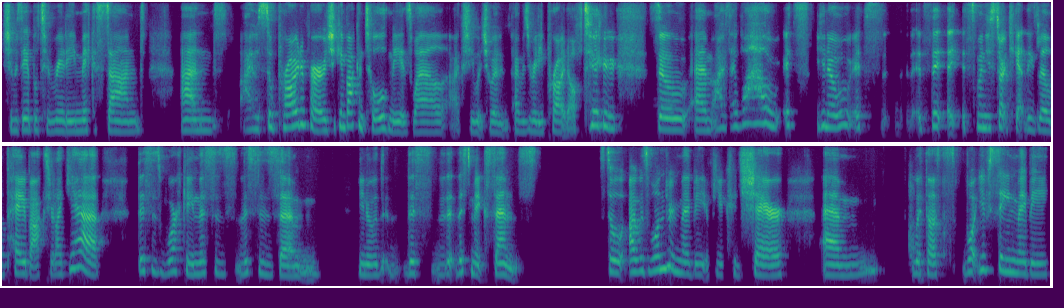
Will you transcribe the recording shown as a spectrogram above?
she was able to really make a stand and I was so proud of her. She came back and told me as well, actually, which I was really proud of too. So um, I was like, wow, it's you know, it's it's it's when you start to get these little paybacks. You're like, yeah, this is working. This is this is um, you know, this this makes sense. So I was wondering maybe if you could share um, with us what you've seen maybe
